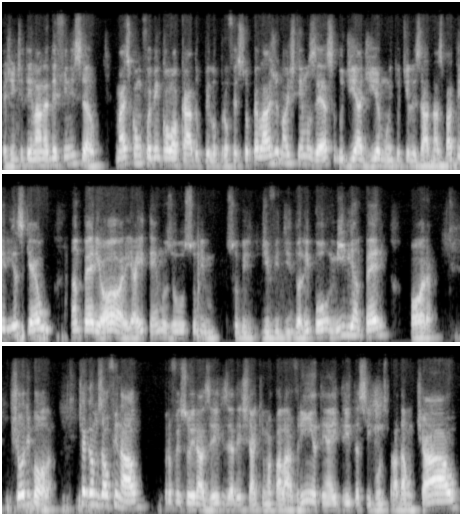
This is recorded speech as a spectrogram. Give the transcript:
A gente tem lá na definição. Mas, como foi bem colocado pelo professor Pelágio, nós temos essa do dia a dia, muito utilizado nas baterias, que é o ampere-hora, e aí temos o sub, subdividido ali por miliampere-hora. Show de bola. Chegamos ao final professor Irazê quiser deixar aqui uma palavrinha, tem aí 30 segundos para dar um tchau.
